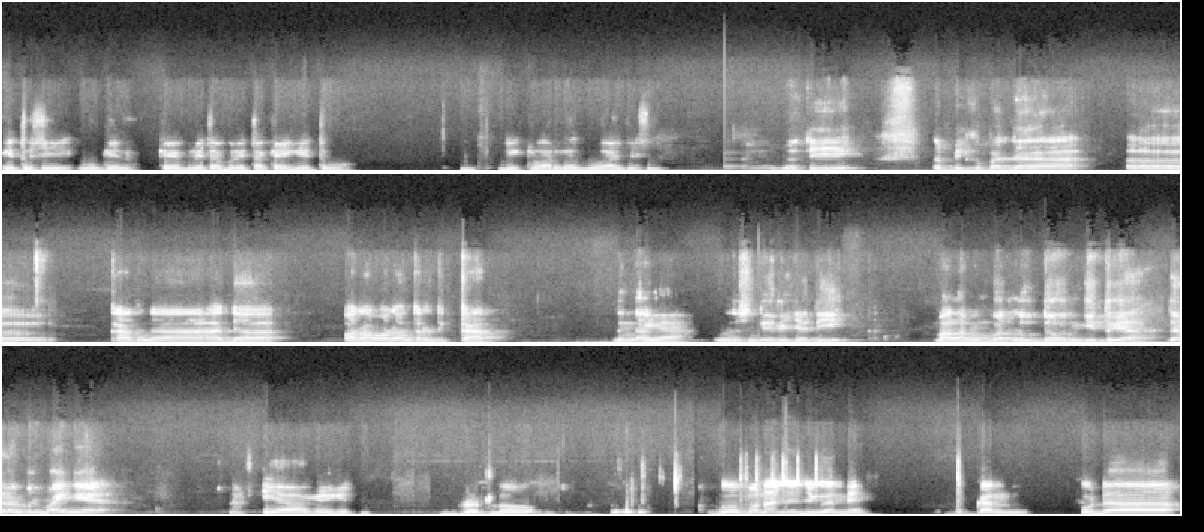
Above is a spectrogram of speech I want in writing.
Itu sih mungkin kayak berita-berita kayak gitu di keluarga gue aja sih Berarti lebih kepada eh, karena ada orang-orang terdekat dengan iya lu sendiri jadi malah membuat lu down gitu ya dalam bermainnya. iya kayak gitu Menurut lu, gue mau nanya juga nih, kan udah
